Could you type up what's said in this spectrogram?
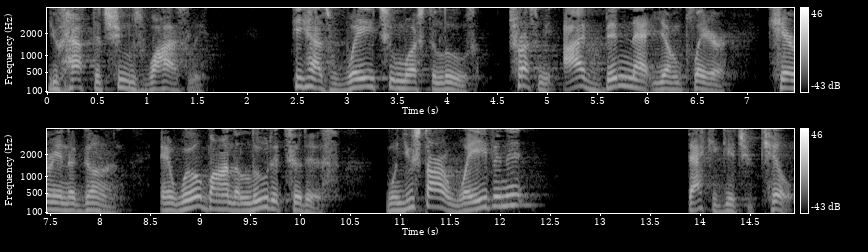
You have to choose wisely. He has way too much to lose. Trust me, I've been that young player carrying a gun. And Will Bond alluded to this. When you start waving it, that could get you killed.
